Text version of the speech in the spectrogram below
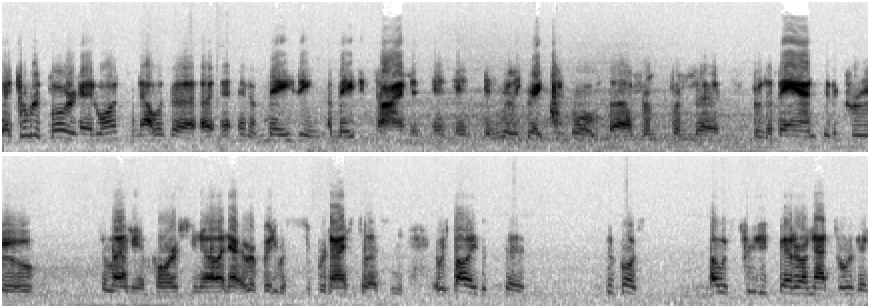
I toured with Motorhead once, and that was a, a an amazing, amazing time, and, and, and, and really great people uh, from from the from the band to the crew to Lemmy, of course, you know, and everybody was super nice to us, and it was probably the the, the most I was treated better on that tour than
